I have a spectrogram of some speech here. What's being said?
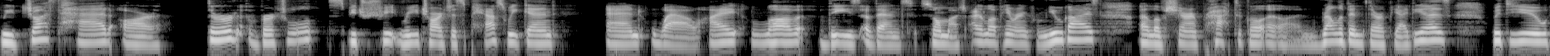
we just had our third virtual speech retreat recharge this past weekend. And wow, I love these events so much. I love hearing from you guys. I love sharing practical and relevant therapy ideas with you,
